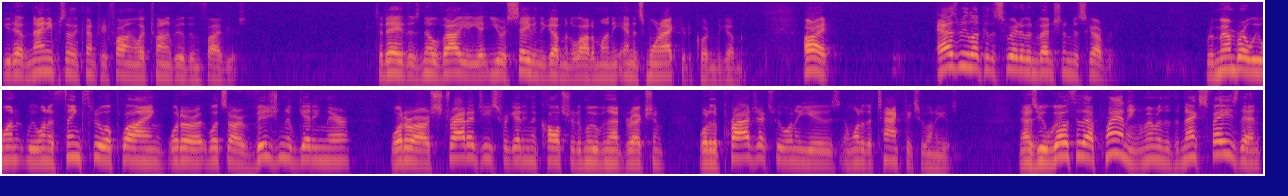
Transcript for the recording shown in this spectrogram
you'd have 90% of the country filing electronically within five years. Today there's no value, yet you're saving the government a lot of money and it's more accurate according to the government. All right, as we look at the spirit of invention and discovery, remember we want, we want to think through applying what are, what's our vision of getting there, what are our strategies for getting the culture to move in that direction, what are the projects we want to use, and what are the tactics we want to use. Now as you go through that planning, remember that the next phase then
